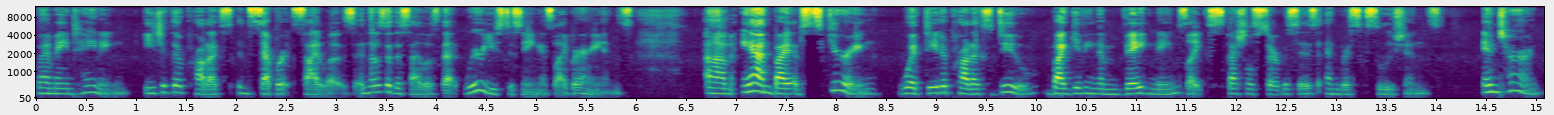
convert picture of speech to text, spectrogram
by maintaining each of their products in separate silos. And those are the silos that we're used to seeing as librarians. Um, and by obscuring what data products do by giving them vague names like special services and risk solutions. In turn,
